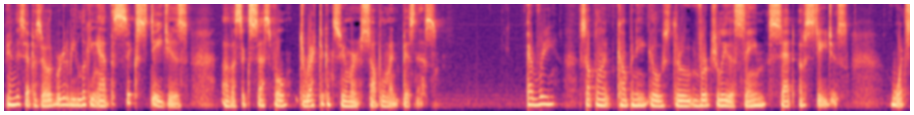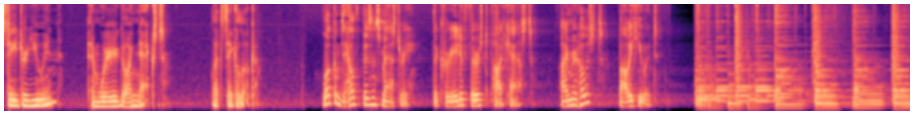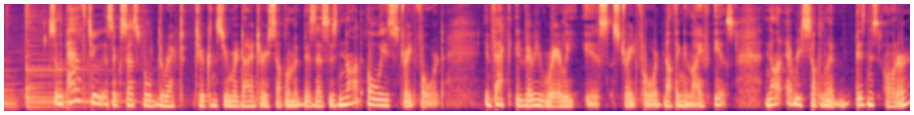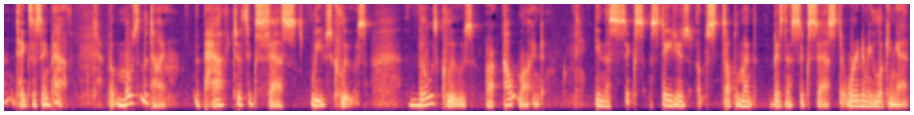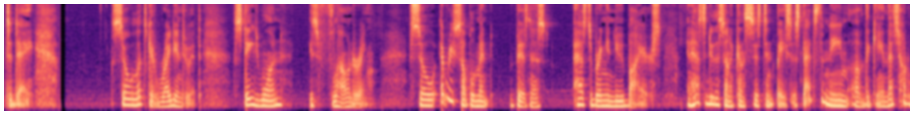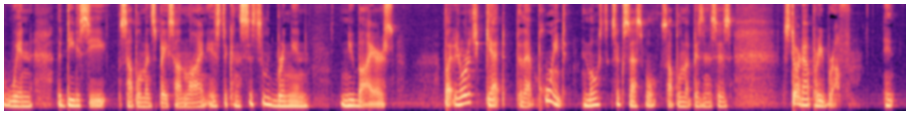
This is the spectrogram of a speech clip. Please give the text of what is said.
In this episode, we're going to be looking at the six stages of a successful direct to consumer supplement business. Every supplement company goes through virtually the same set of stages. What stage are you in and where are you're going next? Let's take a look. Welcome to Health Business Mastery, the Creative Thirst podcast. I'm your host, Bobby Hewitt. So, the path to a successful direct to consumer dietary supplement business is not always straightforward. In fact, it very rarely is straightforward. Nothing in life is. Not every supplement business owner takes the same path, but most of the time, the path to success leaves clues. Those clues are outlined in the six stages of supplement business success that we're going to be looking at today. So let's get right into it. Stage one is floundering. So every supplement business has to bring in new buyers It has to do this on a consistent basis. That's the name of the game. That's how to win the D2C supplement space online is to consistently bring in new buyers. But in order to get to that point, most successful supplement businesses start out pretty rough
